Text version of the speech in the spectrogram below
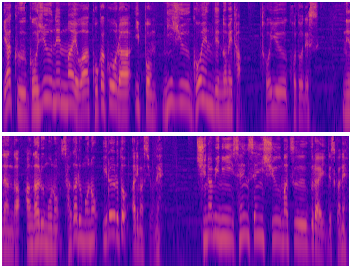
約50年前はコカ・コーラ1本25円で飲めたということです。値段が上がるもの下がるものいろいろとありますよね。ちなみに先々週末ぐらいですかね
